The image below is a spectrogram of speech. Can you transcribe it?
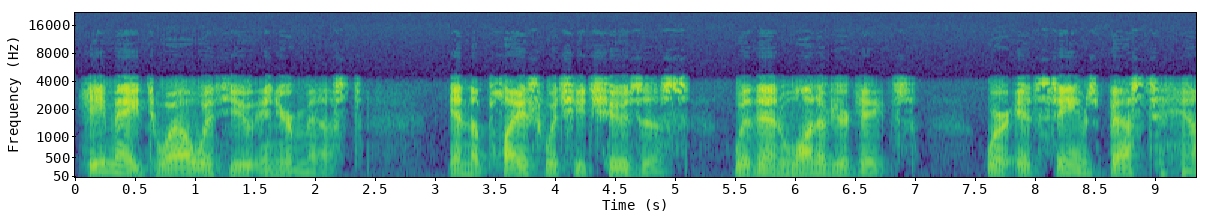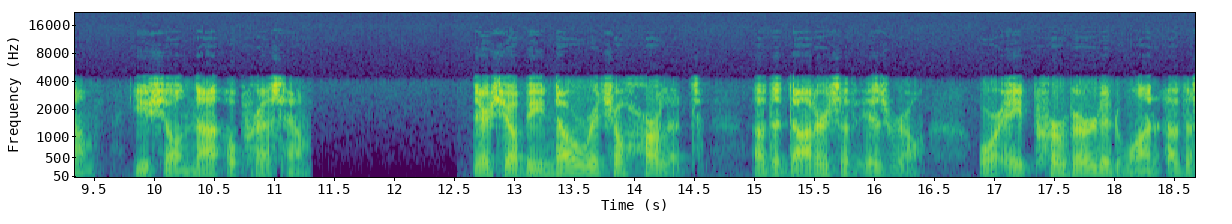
He may dwell with you in your midst, in the place which he chooses within one of your gates. Where it seems best to him, you shall not oppress him. There shall be no ritual harlot of the daughters of Israel, or a perverted one of the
